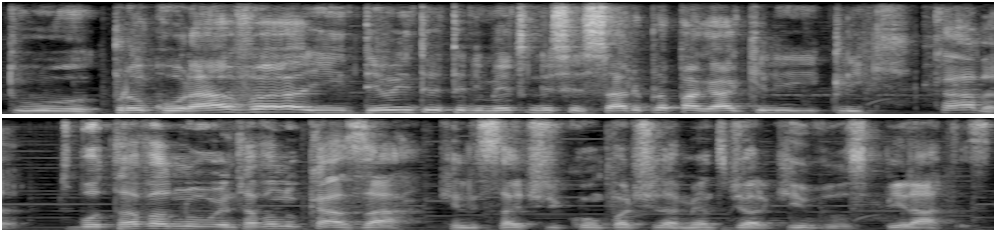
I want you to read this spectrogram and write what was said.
tu procurava e ter o entretenimento necessário para pagar aquele clique. Cara, tu botava no. entrava no Casar, aquele site de compartilhamento de arquivos piratas,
